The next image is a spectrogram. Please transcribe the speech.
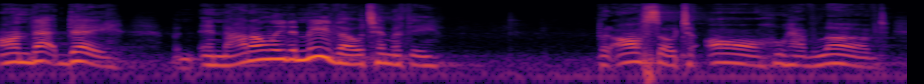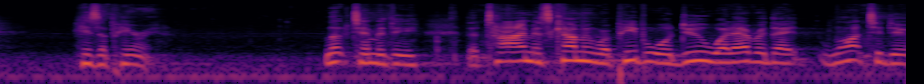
on that day. And not only to me, though, Timothy, but also to all who have loved his appearing. Look, Timothy, the time is coming where people will do whatever they want to do.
